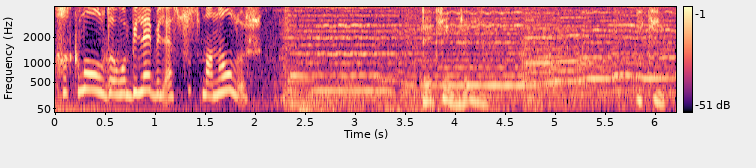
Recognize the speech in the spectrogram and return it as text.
Haklı olduğumu bile bile susma ne olur. Ne diyeyim Reyhan? Ne diyeyim?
